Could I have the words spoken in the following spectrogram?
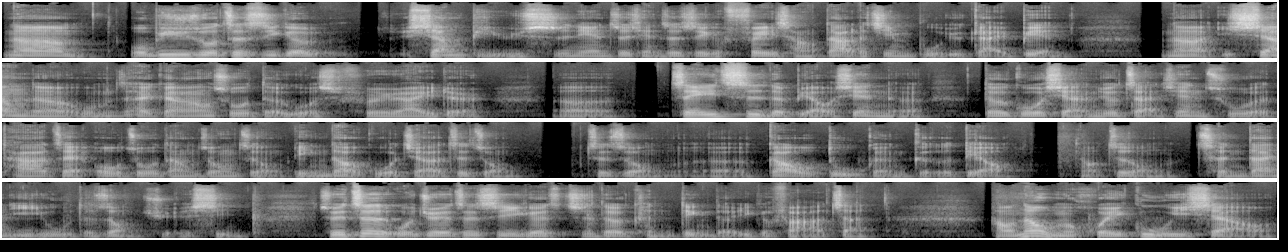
那我必须说，这是一个相比于十年之前，这是一个非常大的进步与改变。那一向呢，我们才刚刚说德国是 free rider，呃，这一次的表现呢，德国显然就展现出了他在欧洲当中这种领导国家这种这种呃高度跟格调。哦，这种承担义务的这种决心，所以这我觉得这是一个值得肯定的一个发展。好，那我们回顾一下哦，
